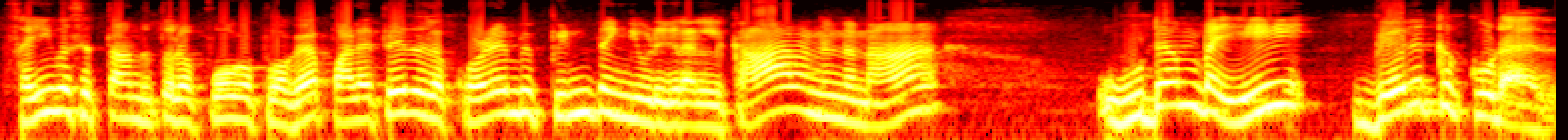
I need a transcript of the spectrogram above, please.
சைவ சித்தாந்தத்தில் போக போக பல பேர் இதில் குழம்பு பின்தங்கி விடுகிறார்கள். காரணம் என்னென்னா உடம்பை வெறுக்கக்கூடாது.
